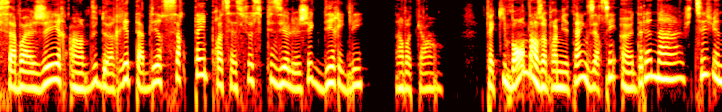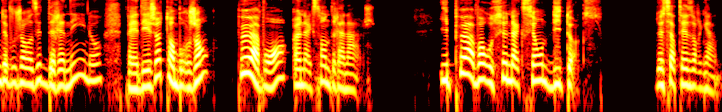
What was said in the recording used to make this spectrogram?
puis ça va agir en vue de rétablir certains processus physiologiques déréglés dans votre corps. Fait qu'ils vont, dans un premier temps, exercer un drainage. Tu sais, je viens de vous jaser de drainer, là. Bien, déjà, ton bourgeon peut avoir une action de drainage. Il peut avoir aussi une action détox de certains organes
